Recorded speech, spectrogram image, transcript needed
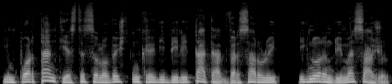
Important este să lovești în credibilitatea adversarului ignorându-i mesajul.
